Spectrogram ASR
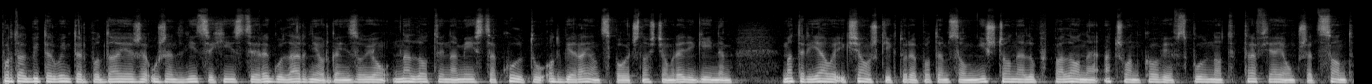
Portal Bitter Winter podaje, że urzędnicy chińscy regularnie organizują naloty na miejsca kultu, odbierając społecznościom religijnym materiały i książki, które potem są niszczone lub palone, a członkowie wspólnot trafiają przed sąd,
